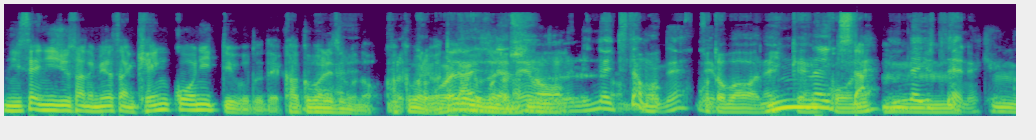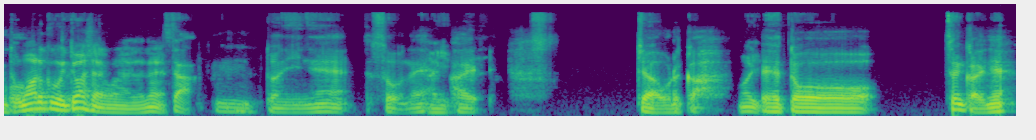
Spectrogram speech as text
2023年皆さん健康にっていうことで、角張りズムの角張り渡りでございまみんな言ってたもんね言葉はね、みん健な言ってた。みんな言ってたよね健康うん。とまるくんも言ってましたね、この間ね。本。当にね、そうね。ははいい。じゃあ、俺か。はいえっ、と、前回ね、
